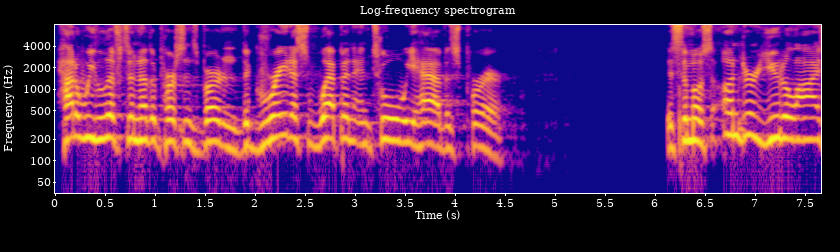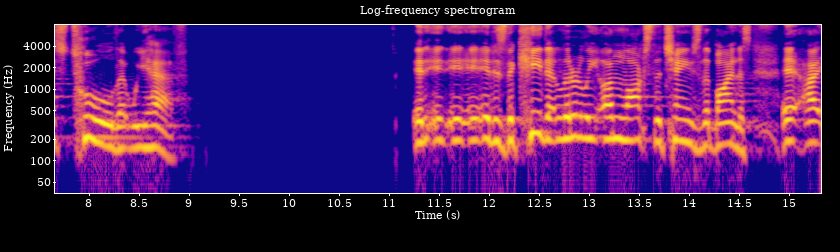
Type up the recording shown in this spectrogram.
How do we lift another person's burden? The greatest weapon and tool we have is prayer. It's the most underutilized tool that we have. It, it, it is the key that literally unlocks the chains that bind us. It, I,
